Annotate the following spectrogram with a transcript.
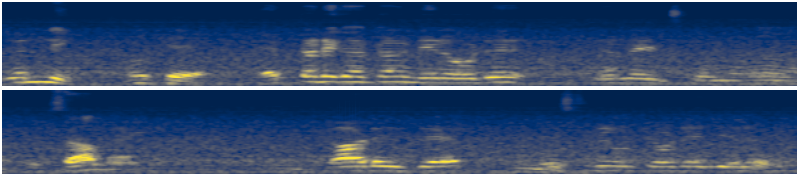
ఇవన్నీ. ఓకే. ఎక్కడికక్కడ నేను ఒకటే నిర్ణయించుకున్నాను it's all right God is there destiny ఉంటే ఒకటే చేయలేదు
